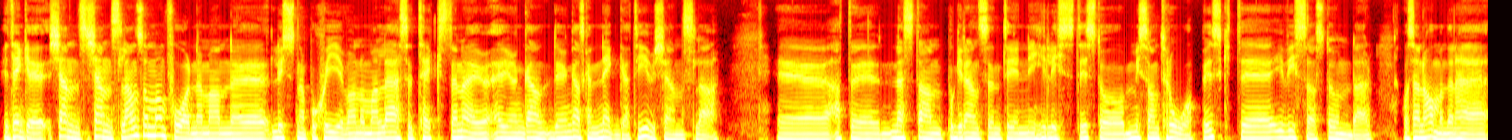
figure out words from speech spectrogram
Jag tänker, käns känslan som man får när man eh, lyssnar på skivan och man läser texten är ju, är ju en, det är en ganska negativ känsla. Eh, att det är nästan på gränsen till nihilistiskt och misantropiskt eh, i vissa stunder. Och sen har man den här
